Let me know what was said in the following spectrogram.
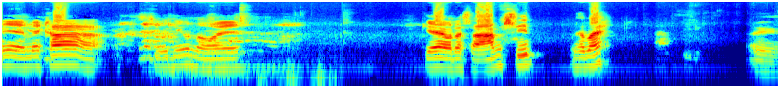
นี่แม่ค้าชูนิ้วหน่อย แก้วละสามสิบใช่ไหมเออ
